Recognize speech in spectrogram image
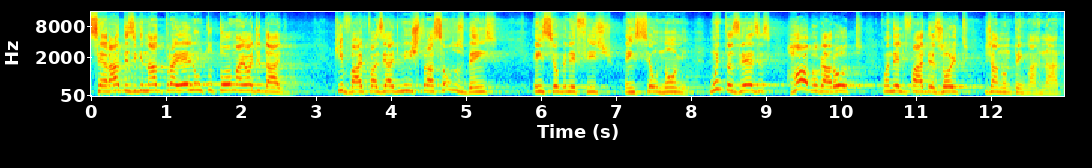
Será designado para ele um tutor maior de idade, que vai fazer a administração dos bens em seu benefício, em seu nome. Muitas vezes rouba o garoto, quando ele faz 18, já não tem mais nada.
